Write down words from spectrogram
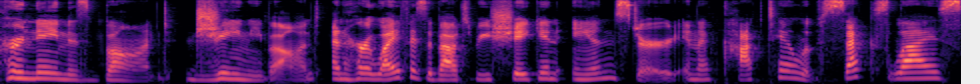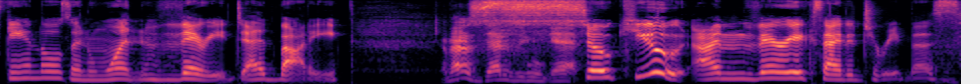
Her name is Bond, Jamie Bond, and her life is about to be shaken and stirred in a cocktail of sex, lies, scandals, and one very dead body. About as dead as you can get. So cute. I'm very excited to read this.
